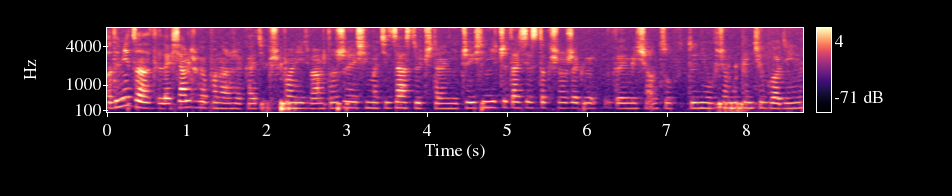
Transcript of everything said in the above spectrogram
ode mnie to na tyle. Chciałam trochę ponarzekać i przypomnieć Wam to, że jeśli macie zastój czytelniczy, jeśli nie czytacie 100 książek w miesiącu, w dniu, w ciągu 5 godzin,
